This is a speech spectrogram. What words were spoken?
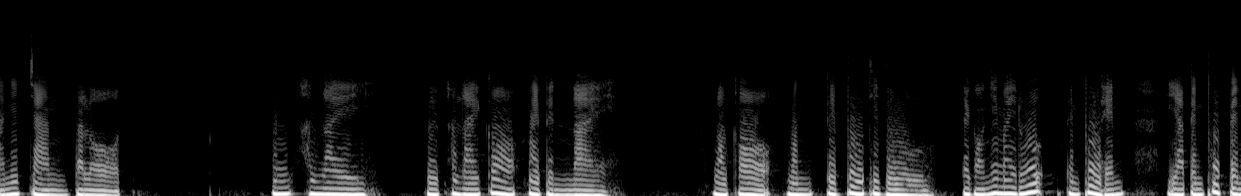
อนิจจังตลอด มันอะไรเกิดอะไรก็ไม่เป็นไร แล้วก็มันเป็นผู้ที่ดู แต่ก่อนนี้ไม่รู้เป็นผู้เห็น อย่าเป็นผู้เป็น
